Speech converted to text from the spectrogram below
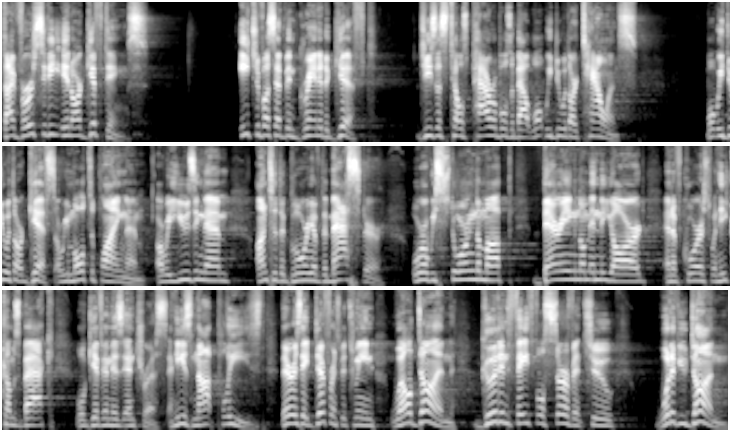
Diversity in our giftings. Each of us have been granted a gift. Jesus tells parables about what we do with our talents, what we do with our gifts. Are we multiplying them? Are we using them unto the glory of the master? Or are we storing them up burying them in the yard, and of course, when he comes back, we'll give him his interest. And he's not pleased. There is a difference between well done, good and faithful servant, to what have you done,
